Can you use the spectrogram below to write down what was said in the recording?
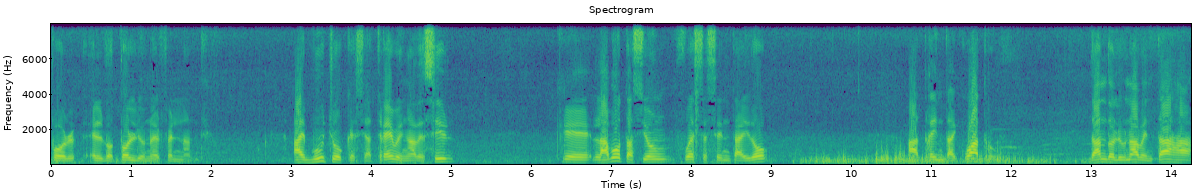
por el doctor Leonel Fernández. Hay muchos que se atreven a decir que la votación fue 62 a 34, dándole una ventaja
